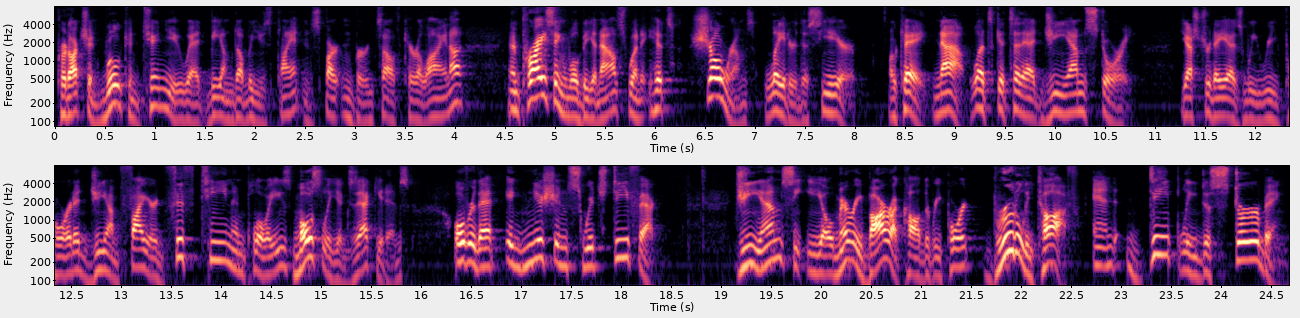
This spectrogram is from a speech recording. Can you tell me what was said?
Production will continue at BMW's plant in Spartanburg, South Carolina, and pricing will be announced when it hits showrooms later this year. Okay, now let's get to that GM story. Yesterday, as we reported, GM fired 15 employees, mostly executives, over that ignition switch defect. GM CEO Mary Barra called the report brutally tough and deeply disturbing.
